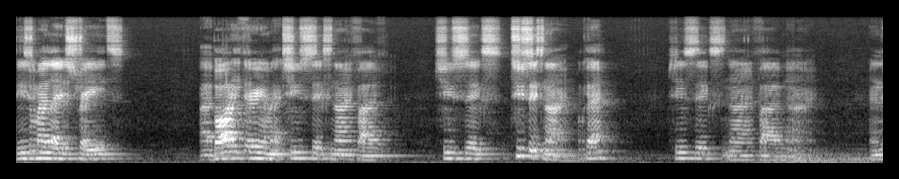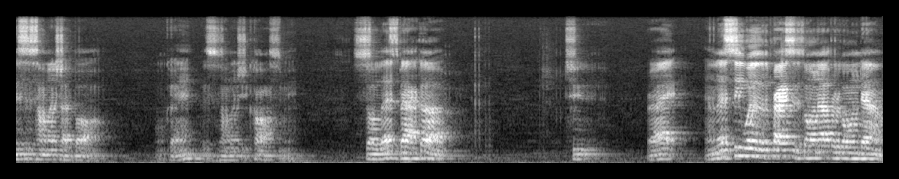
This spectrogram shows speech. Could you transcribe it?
these are my latest trades. I bought Ethereum at 2695 26 269, okay? 26959 and this is how much I bought. Okay, this is how much it cost me. So let's back up to, right? And let's see whether the price is going up or going down.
